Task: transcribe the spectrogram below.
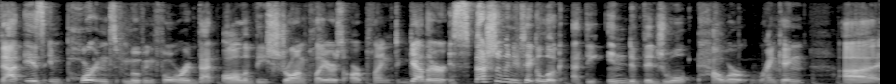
That is important moving forward that all of these strong players are playing together especially when you take a look at the individual power ranking uh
